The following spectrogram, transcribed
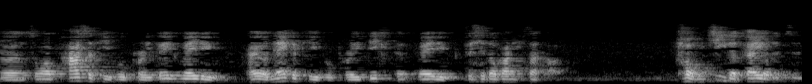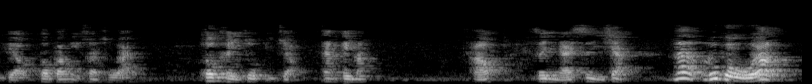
呃什么 positive predict value，还有 negative predict value，这些都帮你算好了。统计的该有的指标都帮你算出来，都可以做比较，这样可以吗？好，所以你来试一下。那如果我要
